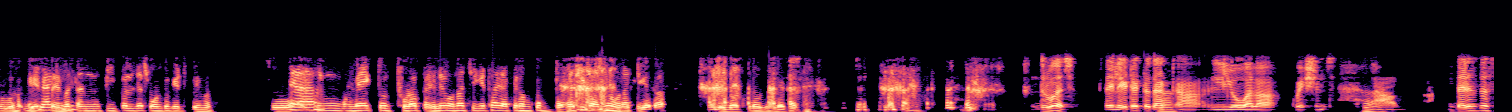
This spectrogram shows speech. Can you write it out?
to get famous and people just want to get famous so हमें एक तो थोड़ा पहले होना चाहिए था या फिर हमको बहुत ही बाद में होना चाहिए था। Dhruvaj, related to that uh, Leo wala questions, um, there is this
